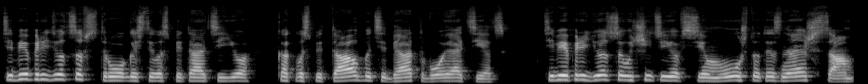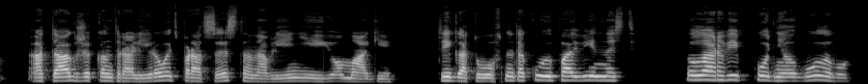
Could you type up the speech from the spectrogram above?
Тебе придется в строгости воспитать ее, как воспитал бы тебя твой отец. Тебе придется учить ее всему, что ты знаешь сам, а также контролировать процесс становления ее магии. Ты готов на такую повинность?» Ларви поднял голову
